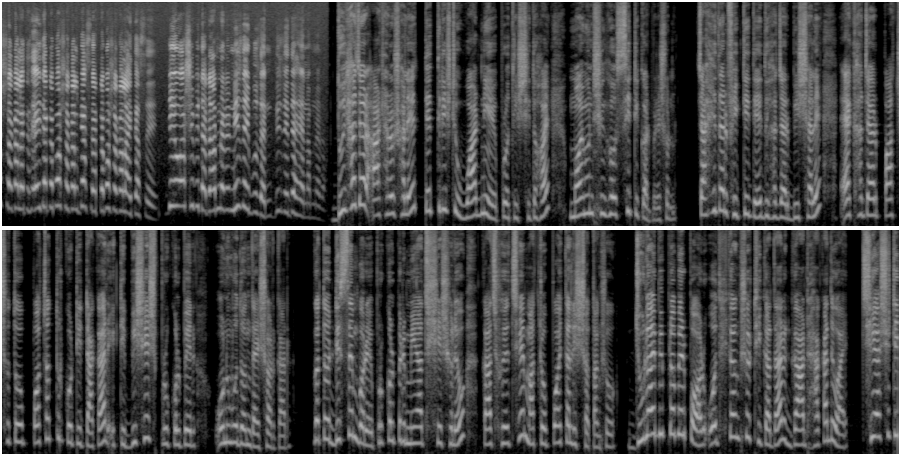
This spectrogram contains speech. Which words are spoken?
বর্ষাকাল আইতেছে, এই যে একটা বর্ষাকাল গেছে, একটা বর্ষাকাল আইতেছে। যে অসুবিধাটা আপনারা নিজেই বুঝেন, নিজেই দেখেন আপনারা। দুই হাজার আঠারো সালে তেত্রিশটি ওয়ার্ড নিয়ে প্রতিষ্ঠিত হয় ময়মনসিংহ সিটি কর্পোরেশন। চাহিদার ভিত্তিতে দুই হাজার বিশ সালে এক হাজার পাঁচশত পঁচাত্তর কোটি টাকার একটি বিশেষ প্রকল্পের অনুমোদন দেয় সরকার। গত ডিসেম্বরে প্রকল্পের মেয়াদ শেষ হলেও কাজ হয়েছে মাত্র পঁয়তাল্লিশ শতাংশ। জুলাই বিপ্লবের পর অধিকাংশ ঠিকাদার গা ঢাকা দেওয়ায় ছিয়াশিটি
